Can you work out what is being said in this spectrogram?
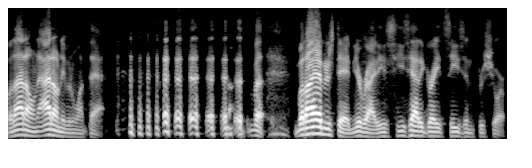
Well, I don't. I don't even want that. but but I understand. You're right. He's he's had a great season for sure.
